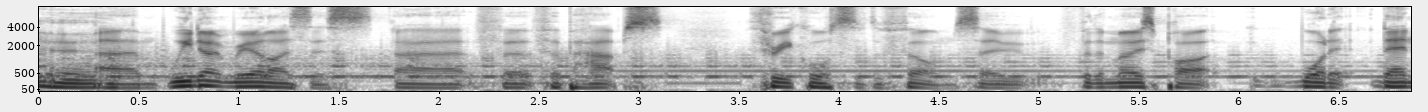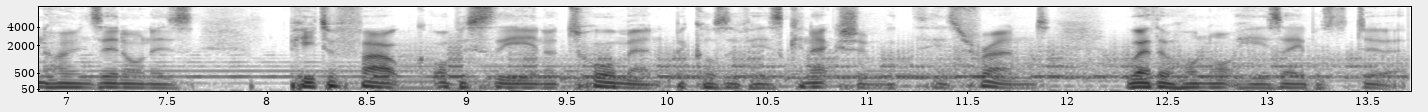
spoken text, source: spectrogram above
Yeah. Um, we don't realize this uh, for, for perhaps three quarters of the film. So, for the most part, what it then hones in on is Peter Falk, obviously in a torment because of his connection with his friend, whether or not he is able to do it.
